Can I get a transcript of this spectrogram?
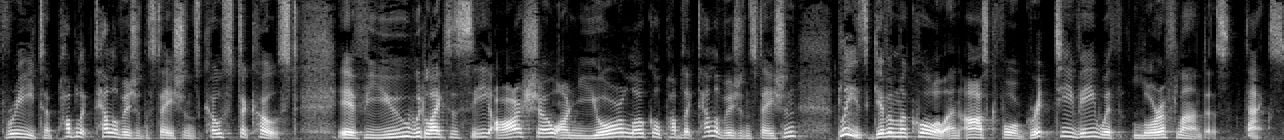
free to public television stations coast to coast. If you would like to see our show on your local public television station, please give them a call and ask for Grit TV with Laura Flanders. Thanks.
